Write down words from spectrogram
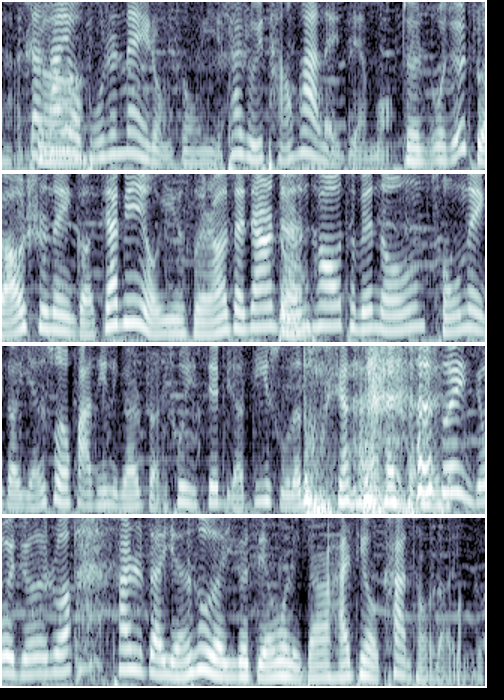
它，但它又不是那种综艺，它属于谈话类节目。对，我觉得主要是那个嘉宾有意思，然后再加上窦文涛特别能从那个严肃的话题里边转出一些比较低俗的东西来，所以你就会觉得说他是在严肃的一个节目里边还挺有看头的一个，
